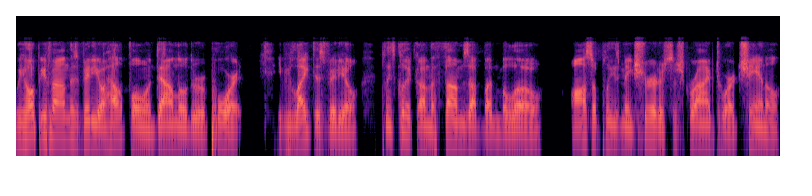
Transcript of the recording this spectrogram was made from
We hope you found this video helpful and download the report. If you like this video, please click on the thumbs up button below. Also, please make sure to subscribe to our channel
